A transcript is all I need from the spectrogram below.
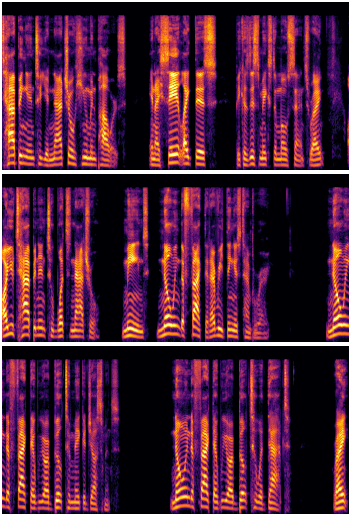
tapping into your natural human powers? And I say it like this because this makes the most sense, right? Are you tapping into what's natural? Means knowing the fact that everything is temporary, knowing the fact that we are built to make adjustments, knowing the fact that we are built to adapt, right?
